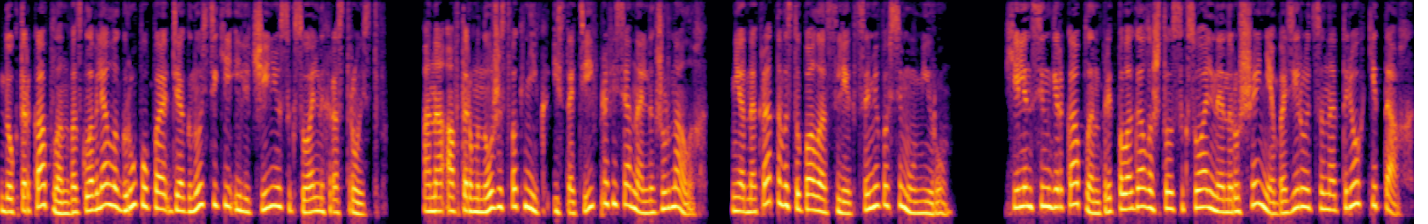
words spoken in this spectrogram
Доктор Каплан возглавляла группу по диагностике и лечению сексуальных расстройств. Она автор множества книг и статей в профессиональных журналах, неоднократно выступала с лекциями по всему миру. Хелен Сингер Каплан предполагала, что сексуальное нарушение базируется на трех китах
